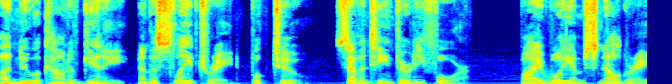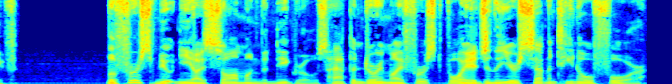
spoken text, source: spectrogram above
A New Account of Guinea and the Slave Trade, Book 2, 1734, by William Snelgrave. The first mutiny I saw among the Negroes happened during my first voyage in the year 1704.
